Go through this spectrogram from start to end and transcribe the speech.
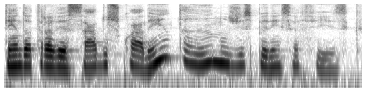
tendo atravessado os 40 anos de experiência física.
